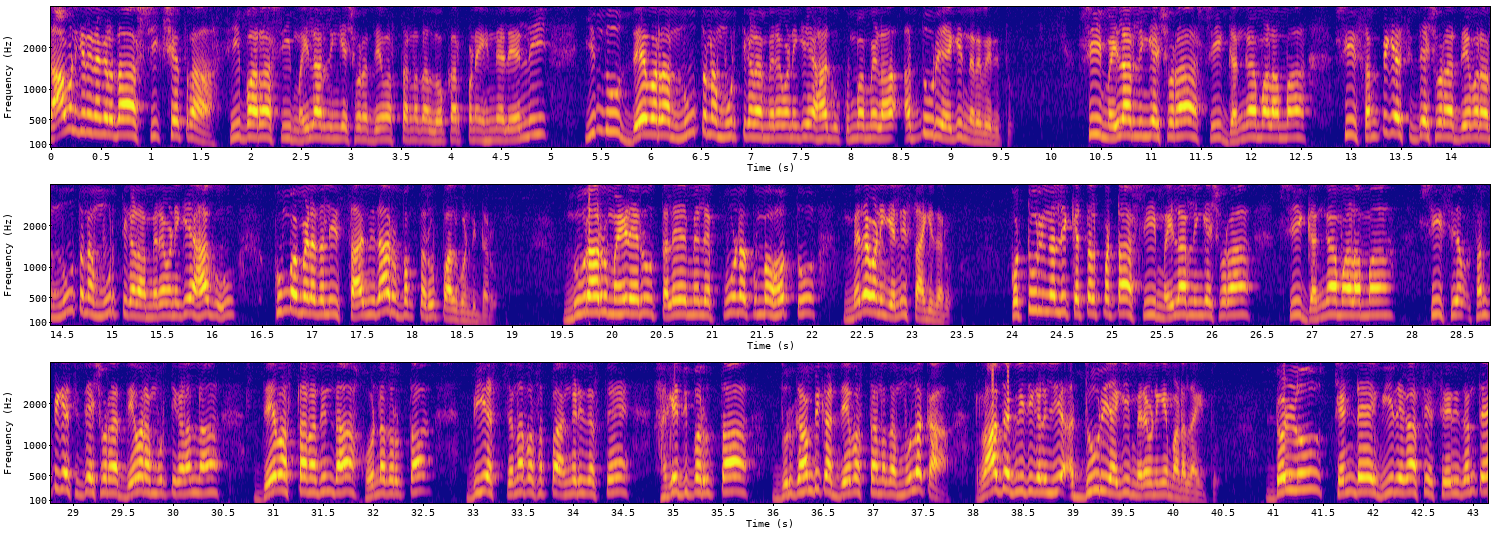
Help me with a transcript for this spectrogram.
ದಾವಣಗೆರೆ ನಗರದ ಶ್ರೀ ಕ್ಷೇತ್ರ ಸೀಬಾರ ಶ್ರೀ ಮೈಲಾರಲಿಂಗೇಶ್ವರ ದೇವಸ್ಥಾನದ ಲೋಕಾರ್ಪಣೆ ಹಿನ್ನೆಲೆಯಲ್ಲಿ ಇಂದು ದೇವರ ನೂತನ ಮೂರ್ತಿಗಳ ಮೆರವಣಿಗೆ ಹಾಗೂ ಕುಂಭಮೇಳ ಅದ್ದೂರಿಯಾಗಿ ನೆರವೇರಿತು. ಶ್ರೀ ಮೈಲಾರಲಿಂಗೇಶ್ವರ, ಶ್ರೀ ಗಂಗಾಮಾಳಮ್ಮ, ಶ್ರೀ ಸಂಪಿಗೆ ಸಿದ್ದೇಶ್ವರ ದೇವರ ನೂತನ ಮೂರ್ತಿಗಳ ಮೆರವಣಿಗೆ ಹಾಗೂ ಕುಂಭಮೇಳದಲ್ಲಿ ಸಾವಿರಾರು ಭಕ್ತರು ಪಾಲ್ಗೊಂಡಿದ್ದರು. ನೂರಾರು ಮಹಿಳೆಯರು ತಲೆಯ ಮೇಲೆ ಪೂರ್ಣ ಕುಂಭ ಹೊತ್ತು ಮೆರವಣಿಗೆಯಲ್ಲಿ ಸಾಗಿದರು. ಕೊಟ್ಟೂರಿನಲ್ಲಿ ಕೆತ್ತಲ್ಪಟ್ಟ ಶ್ರೀ ಮೈಲಾರಲಿಂಗೇಶ್ವರ, ಶ್ರೀ ಗಂಗಾಮಾಳಮ್ಮ ಶ್ರೀ ಸಂಪಿಗೆ ಸಿದ್ದೇಶ್ವರ ದೇವರ ಮೂರ್ತಿಗಳನ್ನು ದೇವಸ್ಥಾನದಿಂದ ಹೊಂಡದ ಬಿ ಎಸ್ ಚನ್ನಬಸಪ್ಪ ಅಂಗಡಿ ರಸ್ತೆ, ಹಗೆದಿಬ್ಬ ವೃತ್ತ, ದುರ್ಗಾಂಬಿಕಾ ದೇವಸ್ಥಾನದ ಮೂಲಕ ರಾಜಬೀದಿಗಳಲ್ಲಿ ಅದ್ಧೂರಿಯಾಗಿ ಮೆರವಣಿಗೆ ಮಾಡಲಾಯಿತು. ಡೊಳ್ಳು, ಚೆಂಡೆ, ವೀರಗಾಸೆ ಸೇರಿದಂತೆ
